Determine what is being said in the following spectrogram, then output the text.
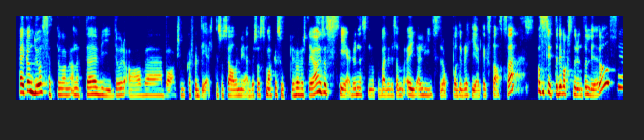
Jeg vet ikke om du har sett noen gang, Anette, videoer av eh, barn som kanskje blir delt i sosiale medier, som smaker sukker for første gang. Så ser du nesten at bare liksom, øya lyser opp og de blir helt i ekstase. Og så sitter de voksne rundt og ler. 'Å, se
